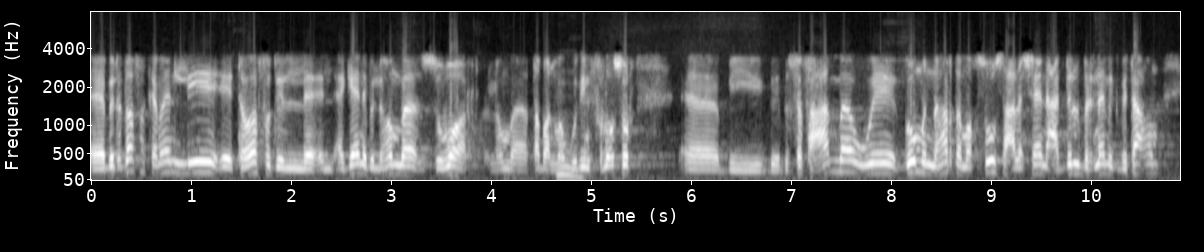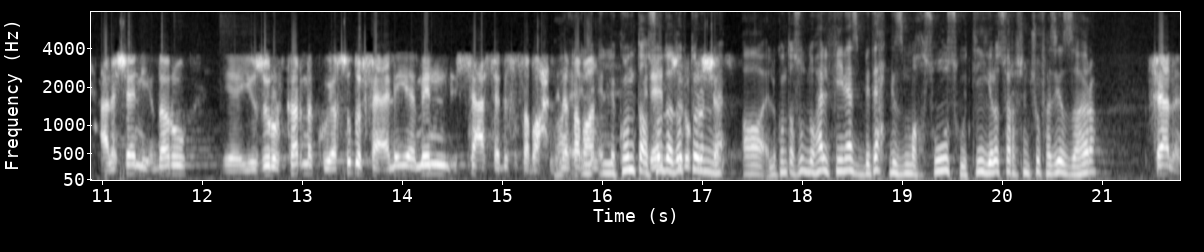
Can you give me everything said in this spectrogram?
بالإضافة كمان لتوافد الأجانب اللي هم زوار اللي هم طبعا موجودين في الأقصر. بصفة عامة وجم النهارده مخصوص علشان عدلوا البرنامج بتاعهم علشان يقدروا يزوروا الكرنك ويرصدوا الفاعلية من الساعة السادسة صباحا. هنا طبعا اللي كنت أقصده يا دكتور إن آه اللي كنت أقصده هل في ناس بتحجز مخصوص وتيجي الاقصر عشان تشوف هذه الظاهرة؟ فعلا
